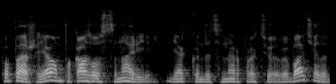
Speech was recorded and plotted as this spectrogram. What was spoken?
По-перше, я вам показував сценарії, як кондиціонер працює. Ви бачили?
